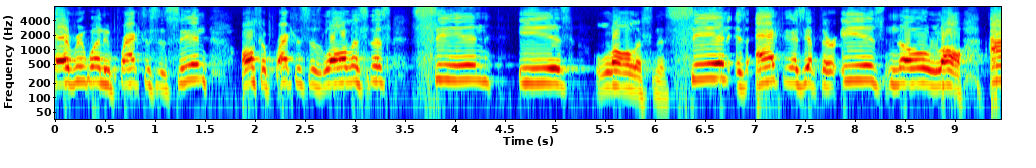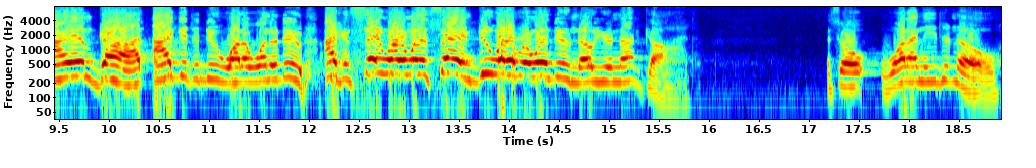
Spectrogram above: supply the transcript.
Everyone who practices sin also practices lawlessness. Sin is lawlessness. Sin is acting as if there is no law. I am God. I get to do what I want to do. I can say what I want to say and do whatever I want to do. No, you're not God. And so, what I need to know,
